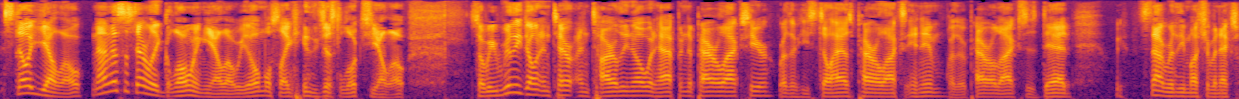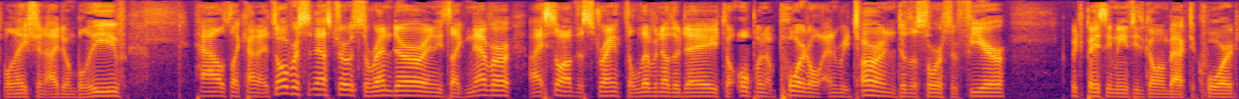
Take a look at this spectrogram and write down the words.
still yellow, not necessarily glowing yellow. He almost like he just looks yellow. So we really don't entirely know what happened to Parallax here, whether he still has Parallax in him, whether Parallax is dead. It's not really much of an explanation, I don't believe. Hal's like kind of, it's over, Sinestro, surrender, and he's like, never. I still have the strength to live another day, to open a portal and return to the source of fear, which basically means he's going back to Qward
